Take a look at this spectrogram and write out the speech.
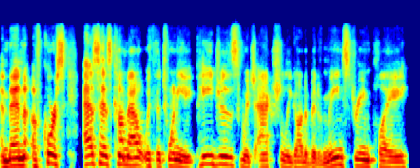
And then, of course, as has come out with the 28 pages, which actually got a bit of mainstream play,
